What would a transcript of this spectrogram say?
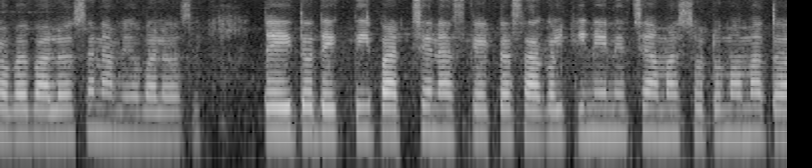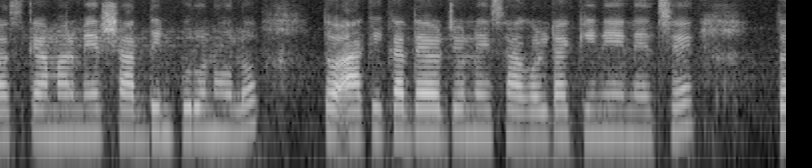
সবাই ভালো আছেন, আমিও ভালো আছি। তো এই তো দেখতেই পাচ্ছেন, আজকে একটা ছাগল কিনে এনেছে আমার ছোট মামা, তো আজকে আমার মেয়ের সাত দিন পূরণ হলো, তো আকিকা দেওয়ার জন্য এই ছাগলটা কিনে এনেছে। তো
